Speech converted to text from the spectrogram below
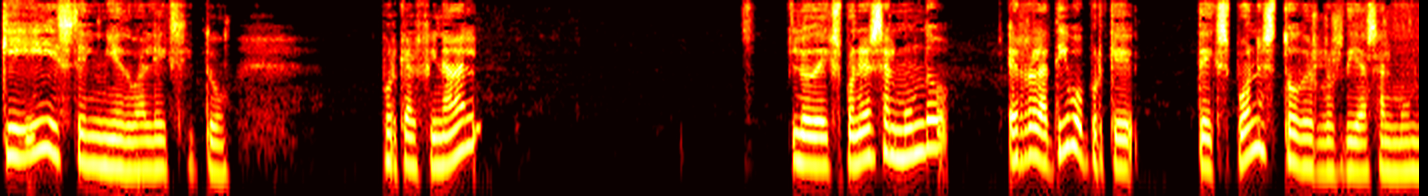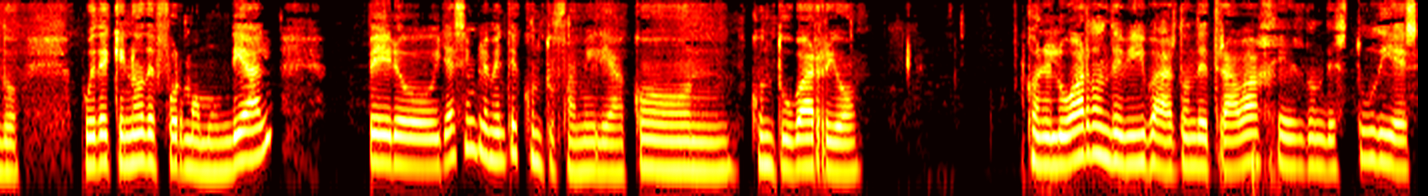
qué es el miedo al éxito. Porque al final, lo de exponerse al mundo es relativo porque te expones todos los días al mundo. Puede que no de forma mundial, pero ya simplemente con tu familia, con, tu barrio, con el lugar donde vivas, donde trabajes, donde estudies,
